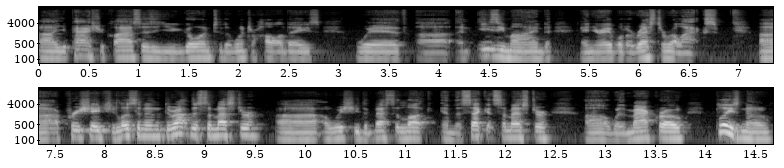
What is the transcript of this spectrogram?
Uh, you pass your classes, you go into the winter holidays with uh, an easy mind and you're able to rest and relax. Uh, I appreciate you listening throughout this semester. Uh, I wish you the best of luck in the second semester uh, with macro. Please know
